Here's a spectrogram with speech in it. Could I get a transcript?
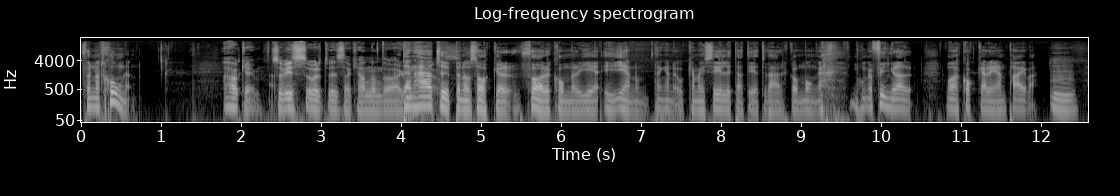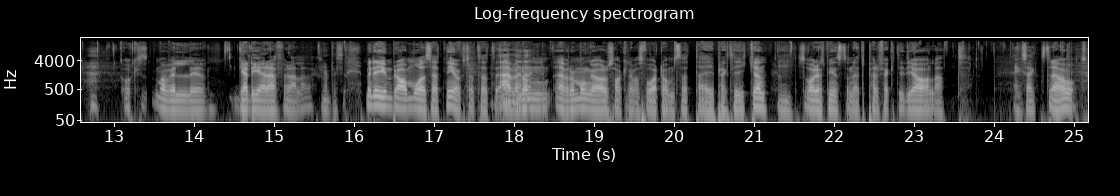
för nationen. Ah, Okej, så viss orättvisa kan ändå Den här typen av saker förekommer i, i genomtänkande och kan man ju se lite att det är ett verk av många, många fingrar, många kockar i en paj va? Mm. Och man vill eh, gardera för alla. Ja. Men det är ju en bra målsättning också att, att Ja, även, om, även om många av sakerna var svårt att omsätta i praktiken Mm. så var det åtminstone ett perfekt ideal att Exakt. sträva mot.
